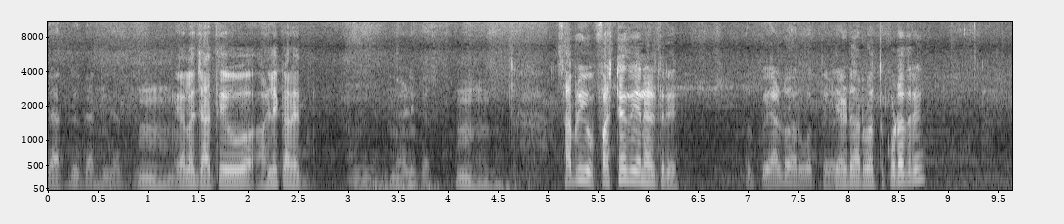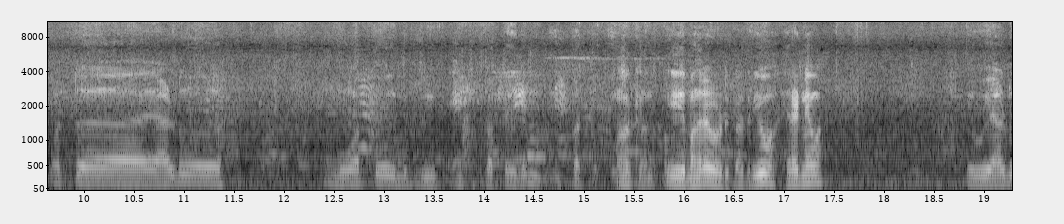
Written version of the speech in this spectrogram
ಜಾತ್ರೆ ಗಡ್ಡಿ ಜಾತ್ರೆ. ಹ್ಞೂ ಎಲ್ಲ ಜಾತಿ ಇವು ಹಳ್ಳಿ ಐತಿ ಹ್ಞೂ ಹೇಳಿದ್ದಾರೆ ಹ್ಞೂ ಹ್ಞೂ ಸಾಬ್ರಿ ಇವು ಫಸ್ಟ್ನೇದು ಏನು ಹೇಳ್ತೀರಿ? ಅದಕ್ಕೆ ಎರಡು ಅರವತ್ತು ಎರಡು ಅರವತ್ತು ಕೊಡೋದ್ರಿ? ಒಟ್ಟು ಎರಡು ಮೂವತ್ತು ಇದಕ್ಕೆ ಇಪ್ಪತ್ತೈದು ಇಪ್ಪತ್ತು. ಓಕೆ. ಈ ಬಂದರೆ ರೋಟಿ ಕೊಡ್ತೀರಿ ಇವು ಎರಡನೇವು? ಇವು ಎರಡು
